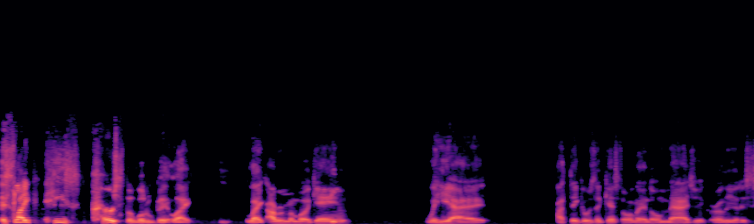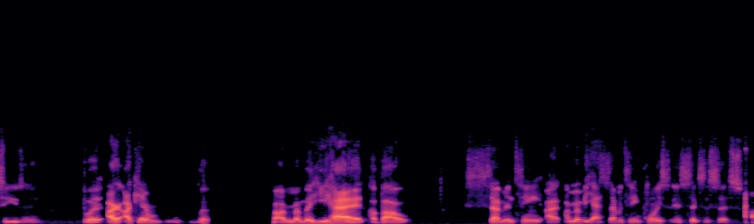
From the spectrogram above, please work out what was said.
it's like he's cursed a little bit. Like, like I remember a game where he had I think it was against Orlando Magic earlier this season, but I, I can't. I remember he had about seventeen. I, I remember he had seventeen points and six assists, I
